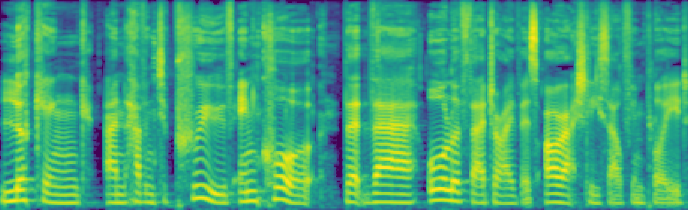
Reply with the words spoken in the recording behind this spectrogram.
looking and having to prove in court that their all of their drivers are actually self-employed.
